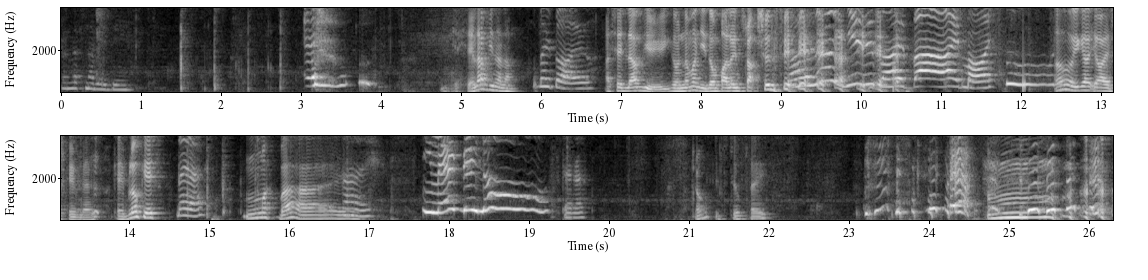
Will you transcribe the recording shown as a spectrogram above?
Enough na, baby. Okay. I love you na lang. Bye bye. I said love you. Ikaw naman, you don't follow instructions. I love you. Bye bye, my spoon. oh, you got your ice cream then. Okay, blow kiss. Bye Mwah, Bye. bye. You made me love. Ta-da. Oh, it's still playing. Mmm.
